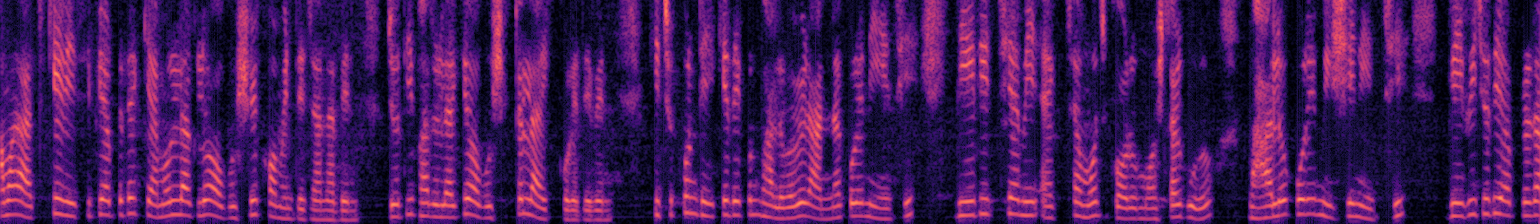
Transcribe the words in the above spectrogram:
আমার আজকের রেসিপি আপনাদের কেমন লাগল অবশ্যই কমেন্টে জানাবেন। যদি ভালো লাগে অবশ্যই একটা লাইক করে দেবেন। কিছুক্ষণ ঢেকে দেখুন ভালোভাবে রান্না করে নিয়েছি। দিয়ে দিচ্ছি আমি এক চামচ গরম মশলার গুঁড়ো। ভালো করে মিশিয়ে নিচ্ছি। গ্রেভি যদি আপনারা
